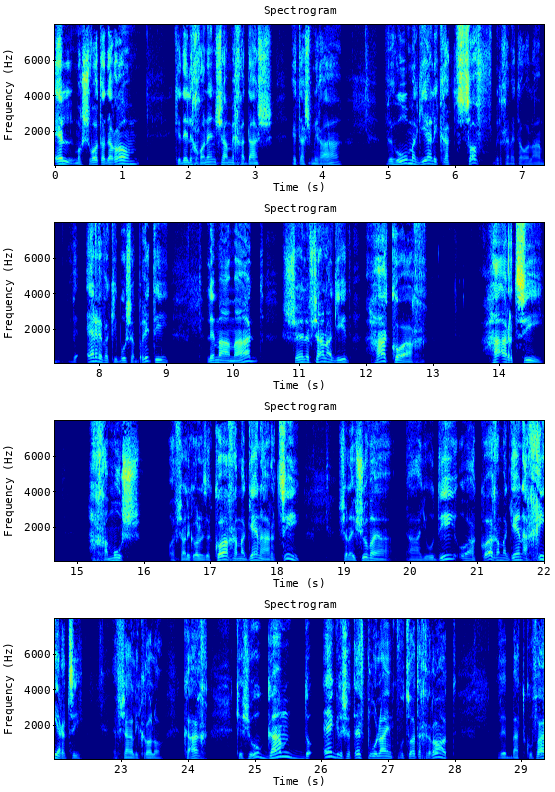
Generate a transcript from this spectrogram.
אל מושבות הדרום, כדי לכונן שם מחדש את השמירה, והוא מגיע לקראת סוף מלחמת העולם, וערב הכיבוש הבריטי, למעמד של, אפשר להגיד, הכוח הארצי, החמוש, או אפשר לקרוא לזה כוח המגן הארצי של היישוב היהודי, הוא הכוח המגן הכי ארצי, אפשר לקרוא לו כך, כשהוא גם דואג לשתף פעולה עם קבוצות אחרות, ובתקופה,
